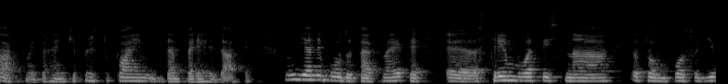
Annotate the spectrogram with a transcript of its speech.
Так, мої дорогенькі, приступаємо, будемо переглядати. Ну, я не буду так, знаєте, е, стримуватись на тому посуді,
